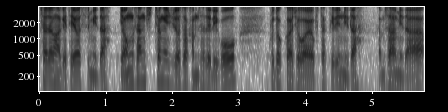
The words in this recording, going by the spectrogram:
촬영하게 되었습니다. 영상 시청해 주셔서 감사드리고 구독과 좋아요 부탁드립니다. 감사합니다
